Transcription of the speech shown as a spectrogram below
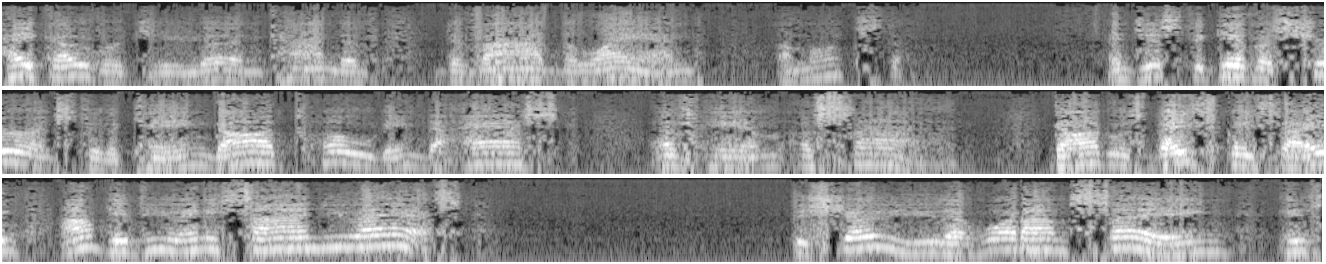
take over Judah and kind of divide the land just to give assurance to the king, God told him to ask of him a sign. God was basically saying, I'll give you any sign you ask to show you that what I'm saying is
